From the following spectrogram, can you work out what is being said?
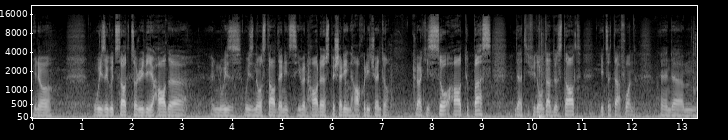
you know, with a good start, it's already harder and with with no start then it's even harder especially in Arco di Trento track is so hard to pass that if you don't have the start it's a tough one. And um,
